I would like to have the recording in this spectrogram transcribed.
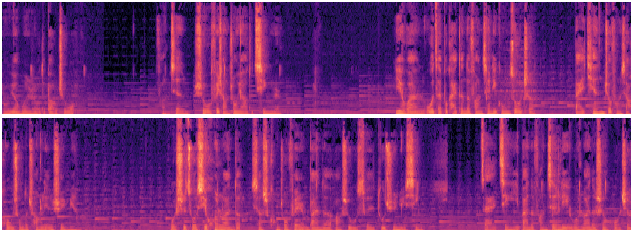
永远温柔地抱着我。房间是我非常重要的亲人。夜晚，我在不开灯的房间里工作着；白天就放下厚重的窗帘睡眠。我是作息混乱的，像是空中飞人般的二十五岁独居女性，在锦衣般的房间里紊乱的生活着。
